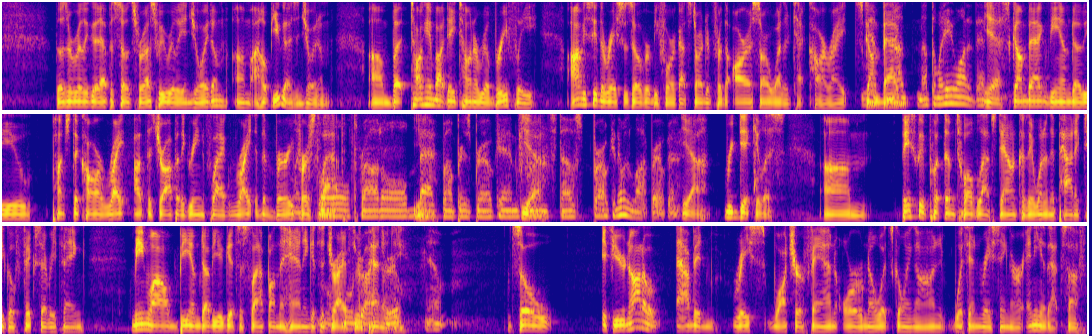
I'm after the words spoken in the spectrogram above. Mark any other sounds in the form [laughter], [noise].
Those are really good episodes for us. We really enjoyed them. Um, I hope you guys enjoyed them. Um, but talking about Daytona real briefly. Obviously, the race was over before it got started for the RSR WeatherTech car, right? Yep, Scumbag Not, not the way you wanted it. yeah, scumbag BMW punched the car right at the drop of the green flag, right at the very Like first full lap. throttle, Yeah. back bumpers broken, front Yeah. stuff's broken. It was a lot broken. Yeah, ridiculous. Um, basically, put them 12 laps down because they went in the paddock to go fix everything. Meanwhile, BMW gets a slap on the hand and gets a drive-through penalty. Yep. So, if you're not a avid race watcher fan or know what's going on within racing or any of that stuff,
